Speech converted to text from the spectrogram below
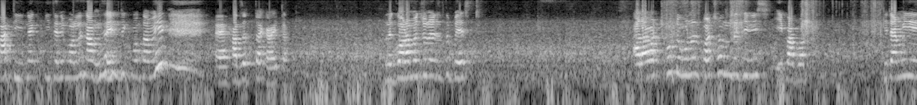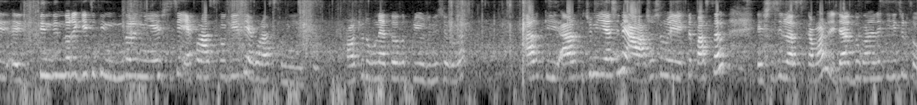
পাটি না কি জানি বলে, নাম জানি ঠিক মতো আমি। হাজার টাকা এটা। মানে গরমের জন্য এটা তো বেস্ট আর আমার ছোটো বোনের পছন্দের জিনিস এই পাপড়। যেটা আমি এই তিন দিন ধরে গিয়েছি, তিন দিন ধরে নিয়ে এসেছি, এখন আজকেও গিয়েছি, এখন আজকেও নিয়ে এসেছি। আমার ছোটো বোনের এত এত প্রিয় জিনিস এগুলো। আর কি, আর কিছু নিয়ে আসেনি। আর আসার সময় একটা পার্সেল এসেছিল আজকে আমার। এটা দোকানে রেখে গেছিল তো,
